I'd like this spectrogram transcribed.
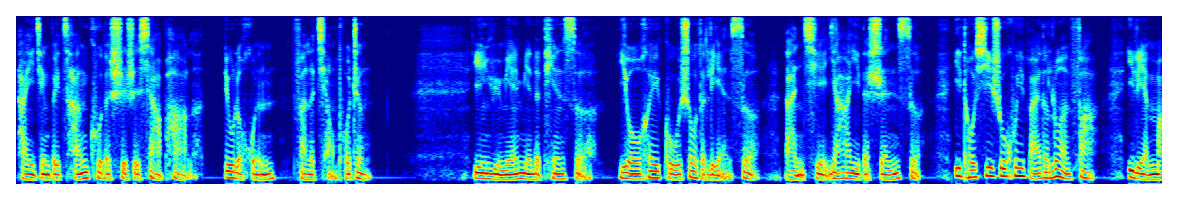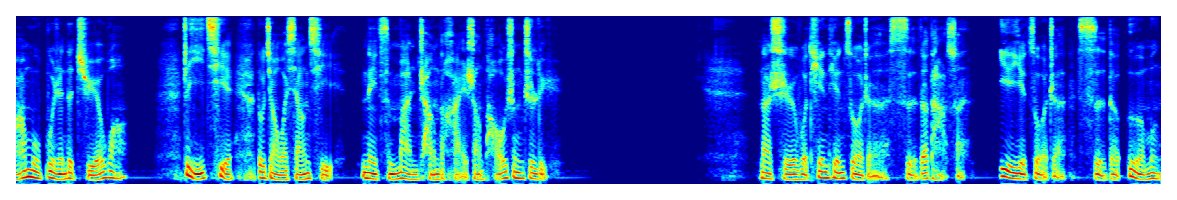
他已经被残酷的事实吓怕了。丢了魂，犯了强迫症。阴雨绵绵的天色，黝黑骨瘦的脸色，胆怯压抑的神色，一头稀疏灰白的乱发，一脸麻木不仁的绝望，这一切都叫我想起那次漫长的海上逃生之旅。那时我天天做着死的打算，夜夜做着死的噩梦。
